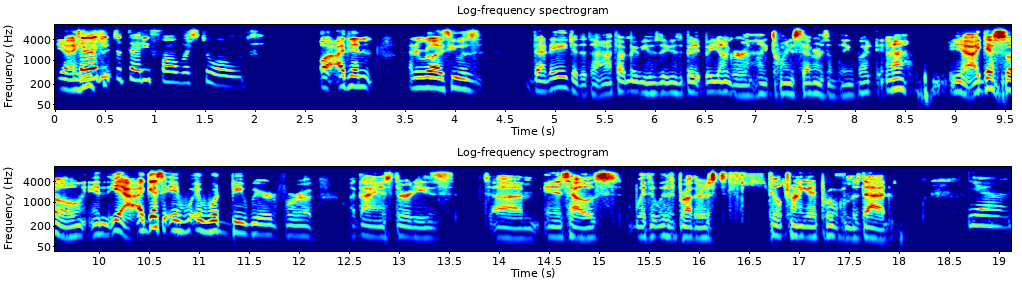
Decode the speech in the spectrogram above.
Yeah, he was, thirty to thirty-four was too old. well, I didn't I didn't realize he was that age at the time. I thought maybe he was he was a bit bit younger, like 27 or something. But yeah, yeah, I guess so. And yeah, I guess it it would be weird for a, a guy in his 30s um in his house with with his brothers still trying to get approval from his dad. Yeah.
